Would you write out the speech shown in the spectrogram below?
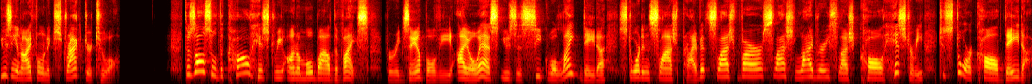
using an iPhone extractor tool. There's also the call history on a mobile device. For example, the iOS uses SQLite data stored in slash private slash var slash library slash call history to store call data.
